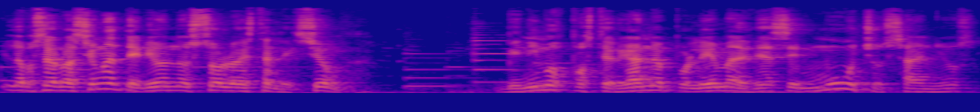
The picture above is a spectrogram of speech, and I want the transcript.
La observación anterior no es solo esta elección. Venimos postergando el problema desde hace muchos años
